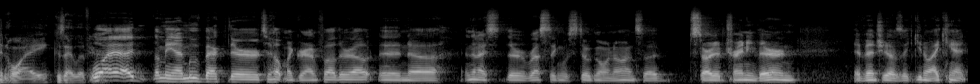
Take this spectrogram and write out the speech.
in Hawaii because I live here? Well, I, I, I mean, I moved back there to help my grandfather out, and uh, and then I s the wrestling was still going on, so I started training there, and eventually I was like, you know, I can't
